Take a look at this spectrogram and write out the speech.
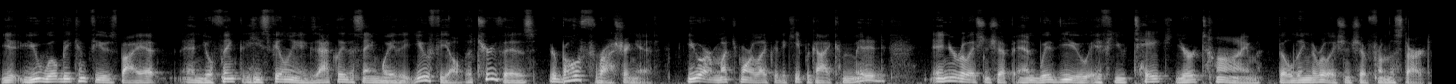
you. you. will be confused by it, and you'll think that he's feeling exactly the same way that you feel. The truth is, you're both rushing it you are much more likely to keep a guy committed in your relationship and with you if you take your time building the relationship from the start.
